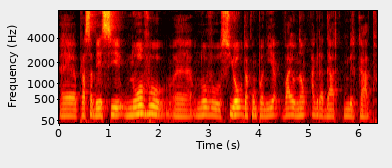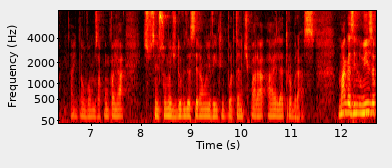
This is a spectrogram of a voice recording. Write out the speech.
é, para saber se o novo, é, o novo CEO da companhia vai ou não agradar o mercado. Tá? Então vamos acompanhar. Isso, sem sombra de dúvida, será um evento importante para a Eletrobras. Magazine Luiza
